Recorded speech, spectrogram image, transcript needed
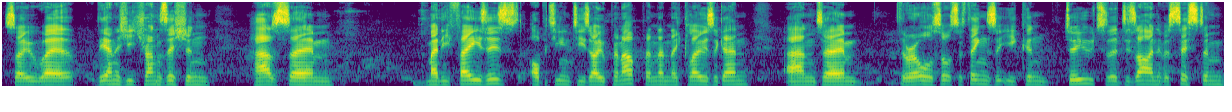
So uh, the energy transition has um, many phases. Opportunities open up and then they close again. And um, there are all sorts of things that you can do to the design of a system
